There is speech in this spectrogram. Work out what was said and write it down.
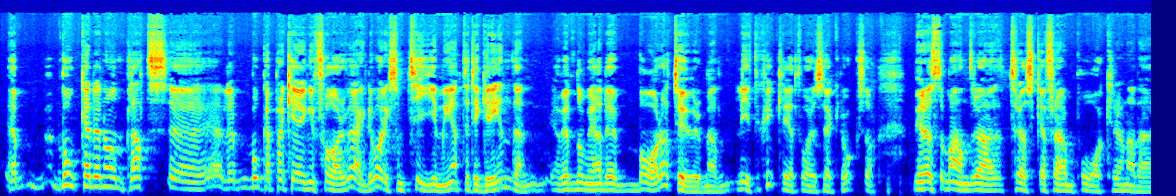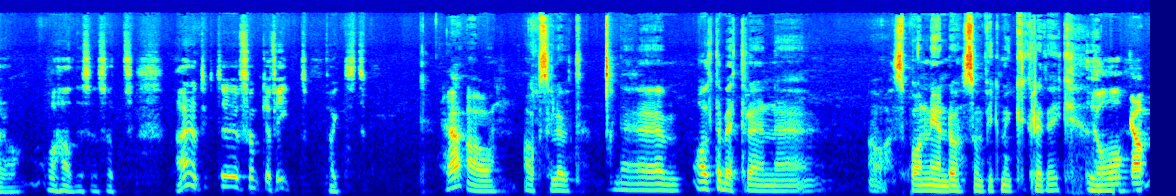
Jag bokade någon plats, eh, eller bokade parkering i förväg. Det var liksom 10 meter till grinden. Jag vet inte om jag hade bara tur, men lite skicklighet var det säkert också. Medan de andra tröskade fram på åkrarna där och, och hade sig. Så att, nej, jag tyckte det funkar fint faktiskt. Ja. Absolut. Eh, Allt är bättre än eh, ja, Spanien då, som fick mycket kritik. Ja, Ja.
